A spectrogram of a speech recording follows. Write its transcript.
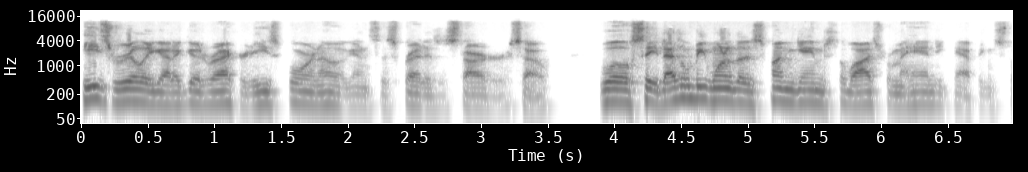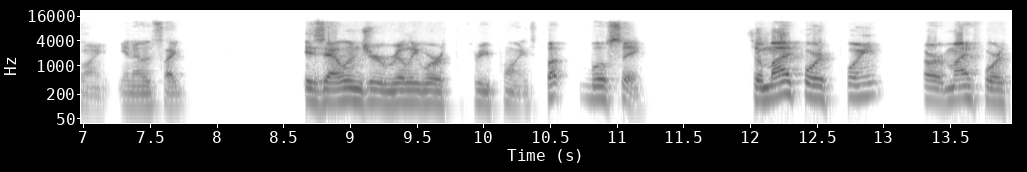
he's really got a good record. He's four and zero oh against the spread as a starter. So we'll see. That'll be one of those fun games to watch from a handicapping standpoint. You know, it's like is Ehlinger really worth the three points? But we'll see. So my fourth point or my fourth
